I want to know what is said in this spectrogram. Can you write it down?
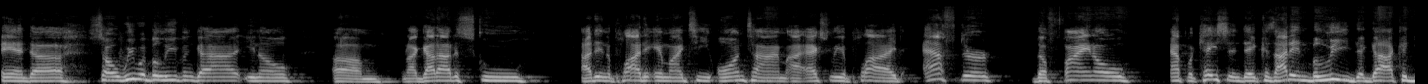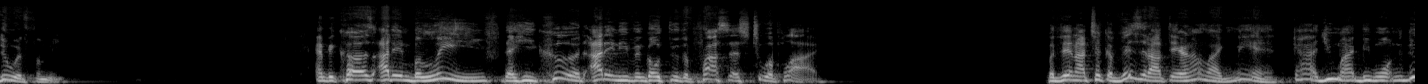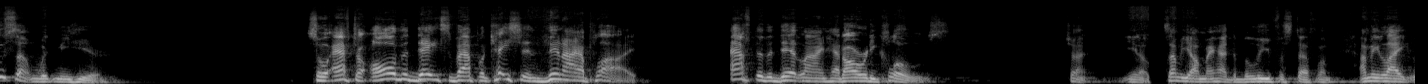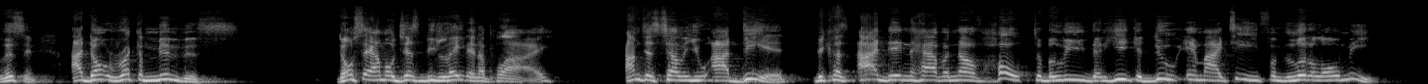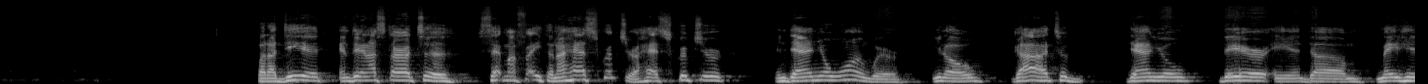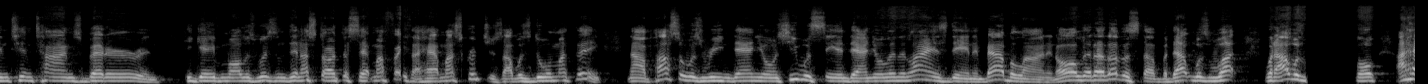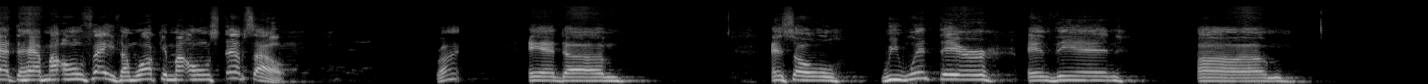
And uh, so we were believing God, you know, um, when I got out of school, I didn't apply to MIT on time. I actually applied after the final application day because I didn't believe that God could do it for me. And because I didn't believe that he could, I didn't even go through the process to apply. But then I took a visit out there and I'm like, man, God, you might be wanting to do something with me here. So after all the dates of application, then I applied after the deadline had already closed. Trying, you know, some of y'all may have to believe for stuff. I mean, like, listen, I don't recommend this. Don't say I'm gonna just be late and apply. I'm just telling you I did because I didn't have enough hope to believe that he could do MIT from little old me. But I did, and then I started to set my faith, and I had scripture. I had scripture in Daniel 1 where, you know, God took Daniel there and um, made him 10 times better and he gave him all his wisdom. Then I started to set my faith. I had my scriptures. I was doing my thing. Now, Apostle was reading Daniel, and she was seeing Daniel in the lion's den in Babylon and all that other stuff. But that was what what I was for. I had to have my own faith. I'm walking my own steps out, right? And um, and so we went there, and then um,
